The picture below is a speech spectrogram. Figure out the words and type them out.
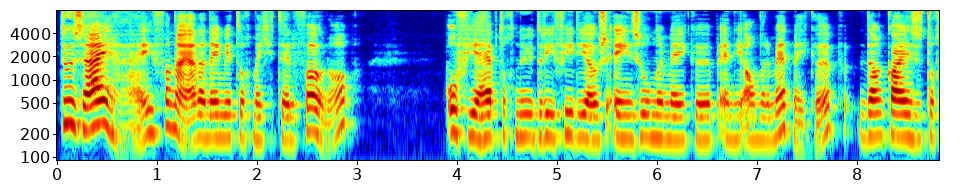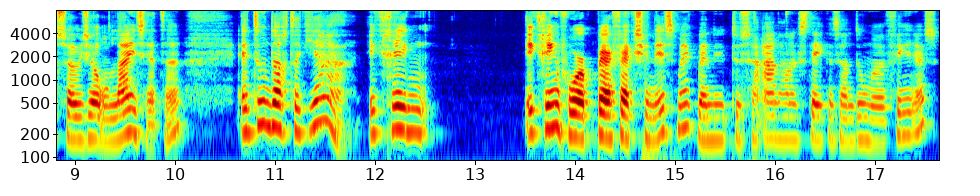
Toen zei hij van, nou ja, dan neem je toch met je telefoon op. Of je hebt toch nu drie video's, één zonder make-up en die andere met make-up. Dan kan je ze toch sowieso online zetten. En toen dacht ik, ja, ik ging, ik ging voor perfectionisme. Ik ben nu tussen aanhalingstekens aan het doen met mijn vingers.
